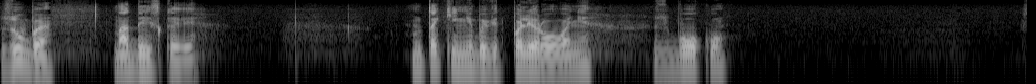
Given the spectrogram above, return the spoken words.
Зуби на дискові. Ну, такі ніби відполіровані збоку. З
